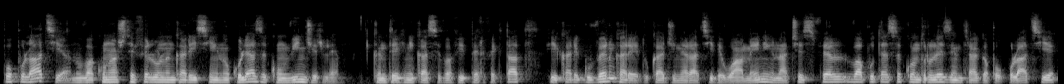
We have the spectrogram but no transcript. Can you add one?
Populația nu va cunoaște felul în care îi se inoculează convingerile, când tehnica se va fi perfectat, fiecare guvern care a educat generații de oameni în acest fel va putea să controleze întreaga populație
